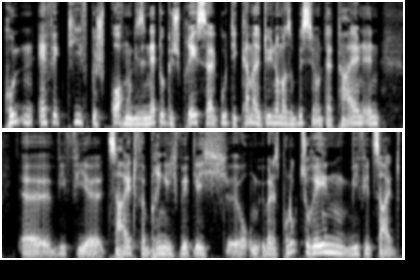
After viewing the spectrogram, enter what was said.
Kunden effektiv gesprochen. Und diese Netto-Gesprächszeit, gut, die kann man natürlich nochmal so ein bisschen unterteilen in äh, wie viel Zeit verbringe ich wirklich, äh, um über das Produkt zu reden, wie viel Zeit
